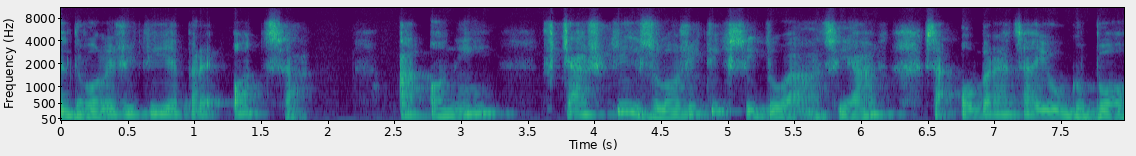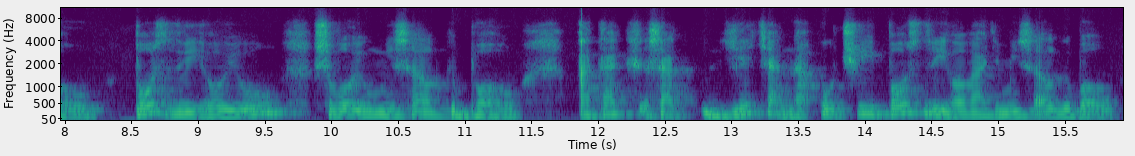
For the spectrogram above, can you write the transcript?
dôležitý je pre otca. A oni v ťažkých, zložitých situáciách sa obracajú k Bohu pozdvihujú svoju mysel k Bohu. A tak sa dieťa naučí pozdvihovať mysel k Bohu.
